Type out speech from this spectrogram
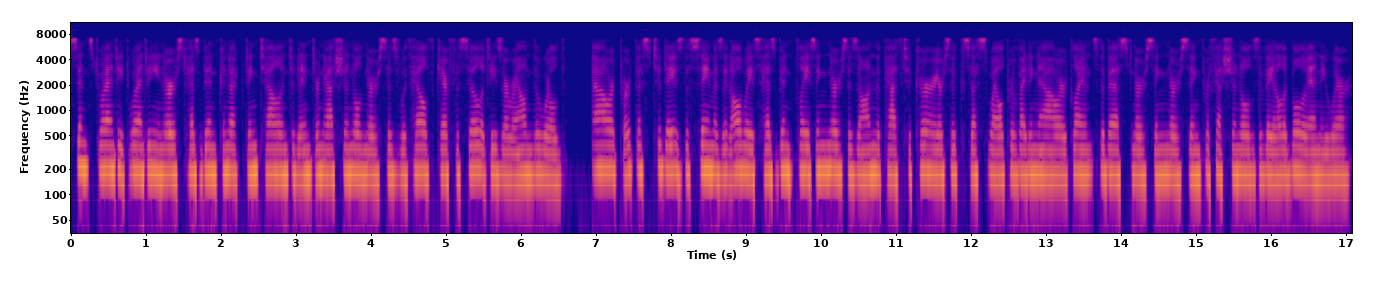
Since 2020, NursEd has been connecting talented international nurses with healthcare facilities around the world. Our purpose today is the same as it always has been placing nurses on the path to career success while providing our clients the best nursing nursing professionals available anywhere.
